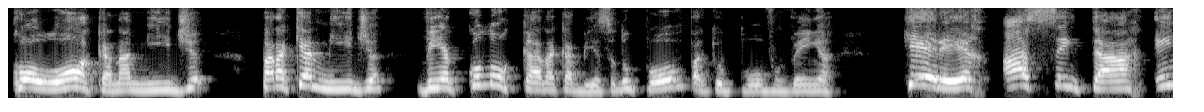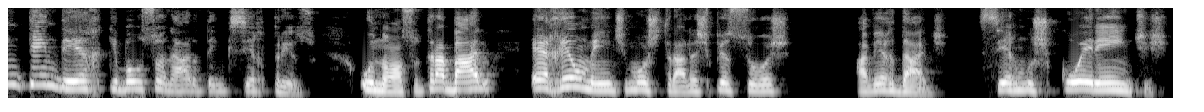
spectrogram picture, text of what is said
coloca na mídia, para que a mídia venha colocar na cabeça do povo, para que o povo venha querer, aceitar, entender que Bolsonaro tem que ser preso. O nosso trabalho é realmente mostrar às pessoas a verdade, sermos coerentes,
